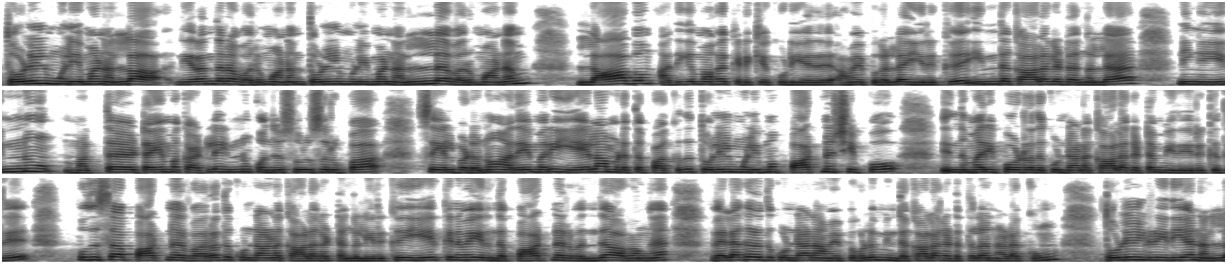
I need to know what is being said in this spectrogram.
தொழில் மூலியமாக நல்லா நிரந்தர வருமானம் தொழில் மூலியமாக நல்ல வருமானம் லாபம் அதிகமாக கிடைக்கக்கூடிய அமைப்புகள்லாம் இருக்குது இந்த காலகட்டங்களில் நீங்கள் இன்னும் மற்ற டைமை காட்டிலும் இன்னும் கொஞ்சம் சுறுசுறுப்பாக செயல்படணும். அதே மாதிரி ஏழாம் இடத்தை பார்க்குது தொழில் மூலியமாக பார்ட்னர்ஷிப்போ இந்த மாதிரி போடுறதுக்கு உண்டான காலகட்டம் இது இருக்குது. புதுசாக பார்ட்னர் வர்றதுக்கு உண்டான காலகட்டங்கள் இருக்குது ஏற்கனவே இருந்த பார்ட்னர் வந்து அவங்க விலகிறதுக்கு உண்டான அமைப்புகளும் இந்த காலகட்டத்தில் நடக்கும். தொழில் ரீதியாக நல்ல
